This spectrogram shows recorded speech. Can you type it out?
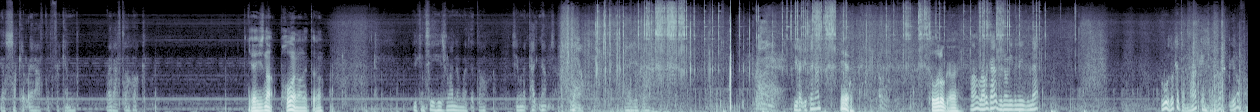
He'll suck it right off the frickin' right off the hook. Yeah, he's not pulling on it though. You can see he's running with it though. See when it tightens up? Now. There you go. You got your thing on? Yeah. It's a little guy. Oh, little guy, we don't even need the net. Ooh, look at the markings. It looks beautiful.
